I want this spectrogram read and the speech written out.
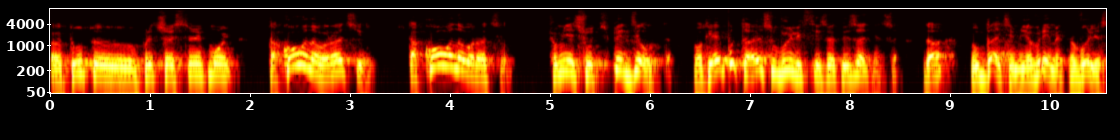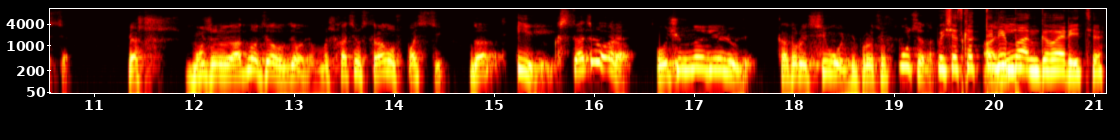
э, тут э, предшественник мой такого наворотил, такого наворотил, что мне что теперь делать-то? Вот я и пытаюсь вылезти из этой задницы. Да? Ну дайте мне время-то вылезти. Я ж, мы же одно дело делаем. Мы же хотим страну спасти. Да? И, кстати говоря, очень многие люди, которые сегодня против Путина... Вы сейчас как Талибан они, говорите.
